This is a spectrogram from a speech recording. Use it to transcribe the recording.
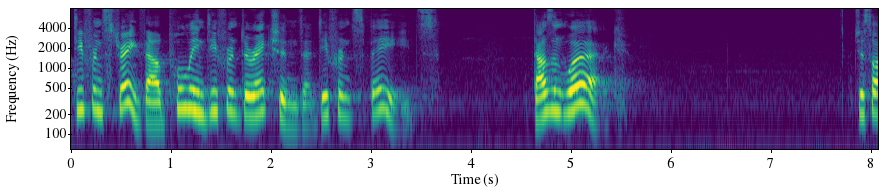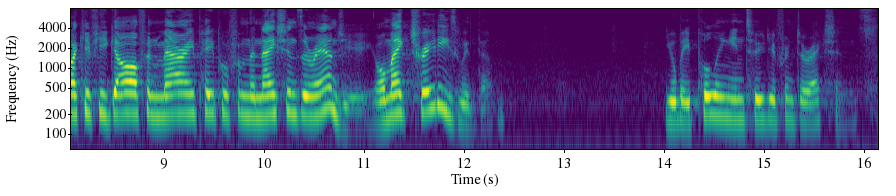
different strength. They would pull in different directions at different speeds. Doesn't work. Just like if you go off and marry people from the nations around you or make treaties with them, you'll be pulling in two different directions.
